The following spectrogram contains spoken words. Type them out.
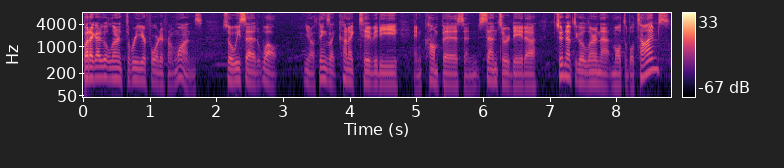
But I got to go learn three or four different ones. So we said, well, you know, things like connectivity and compass and sensor data, shouldn't have to go learn that multiple times.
